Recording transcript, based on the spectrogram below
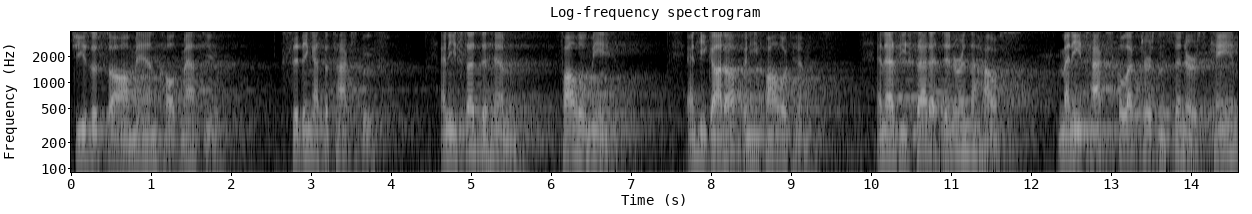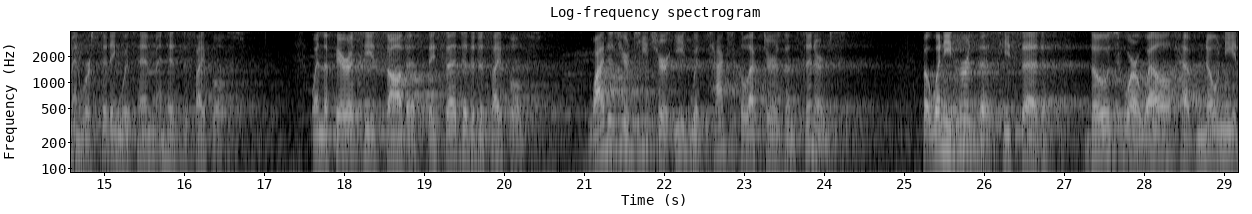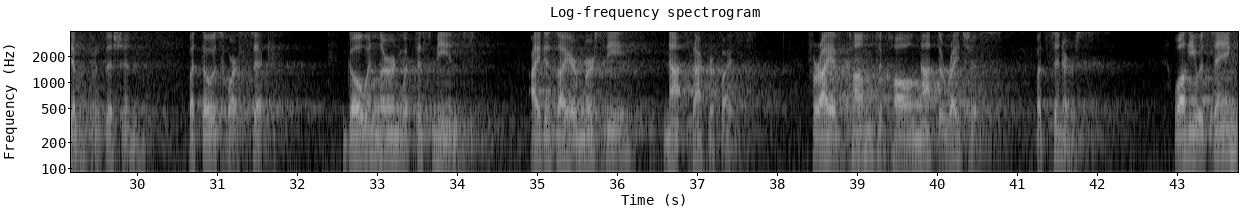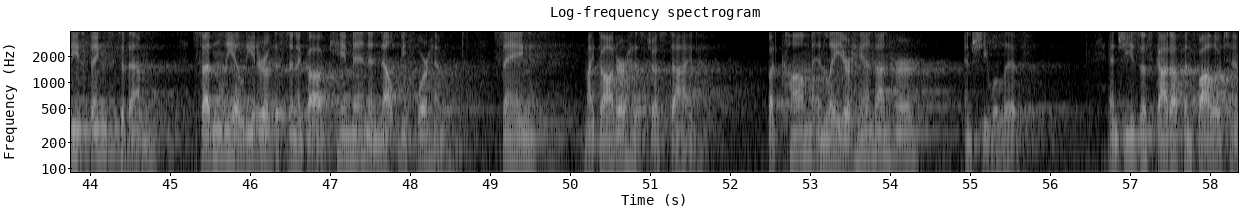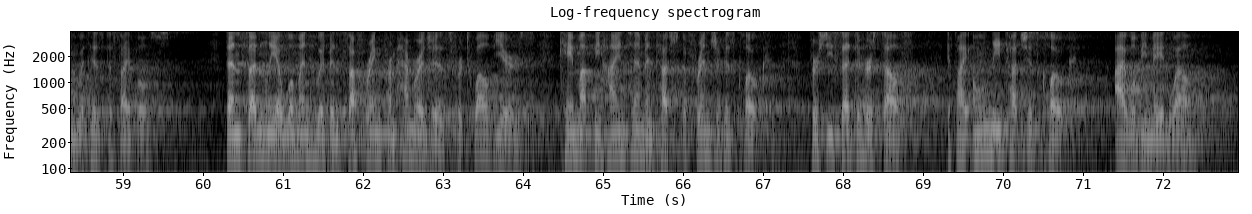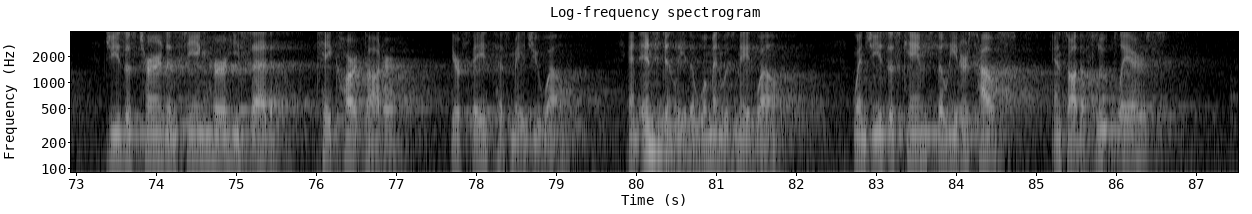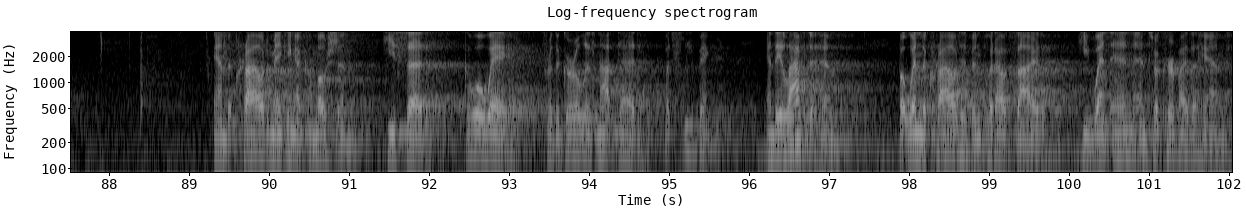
Jesus saw a man called Matthew sitting at the tax booth, and he said to him, Follow me. And he got up and he followed him. And as he sat at dinner in the house, many tax collectors and sinners came and were sitting with him and his disciples. When the Pharisees saw this, they said to the disciples, Why does your teacher eat with tax collectors and sinners? But when he heard this, he said, Those who are well have no need of a physician, but those who are sick. Go and learn what this means. I desire mercy, not sacrifice. For I have come to call not the righteous, but sinners. While he was saying these things to them, suddenly a leader of the synagogue came in and knelt before him, saying, My daughter has just died, but come and lay your hand on her, and she will live. And Jesus got up and followed him with his disciples. Then suddenly a woman who had been suffering from hemorrhages for 12 years came up behind him and touched the fringe of his cloak. For she said to herself, If I only touch his cloak, I will be made well. Jesus turned and seeing her, he said, Take heart, daughter, your faith has made you well. And instantly the woman was made well. When Jesus came to the leader's house and saw the flute players and the crowd making a commotion, he said, Go away, for the girl is not dead, but sleeping. And they laughed at him. But when the crowd had been put outside, he went in and took her by the hand,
